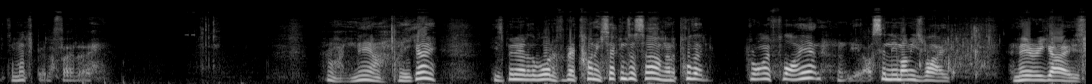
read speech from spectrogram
It's a much better photo. Right, now, there you go. He's been out of the water for about 20 seconds or so. I'm going to pull that dry fly out I'll send him on his way. And there he goes.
